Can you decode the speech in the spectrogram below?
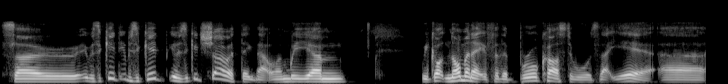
So it was a good, it was a good, it was a good show. I think that one. We um we got nominated for the Broadcast Awards that year. Uh,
